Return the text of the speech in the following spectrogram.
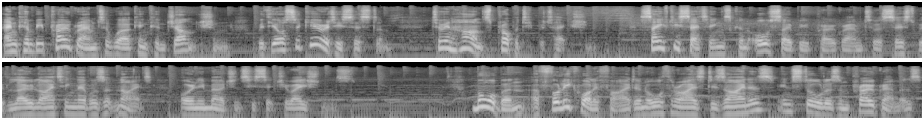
and can be programmed to work in conjunction with your security system to enhance property protection. Safety settings can also be programmed to assist with low lighting levels at night or in emergency situations. Morban are fully qualified and authorised designers, installers and programmers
